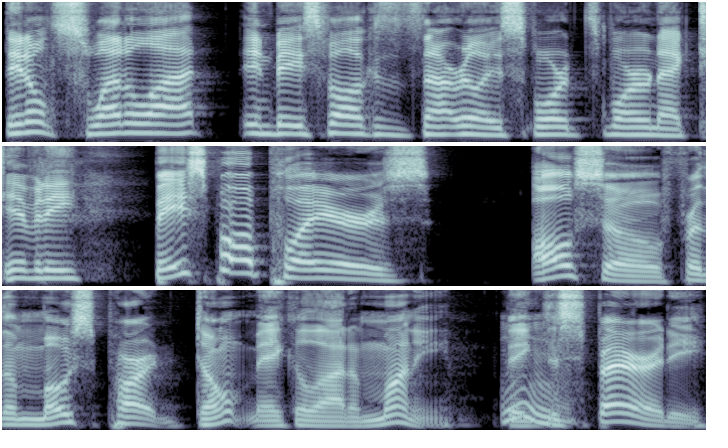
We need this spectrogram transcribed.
They don't sweat a lot in baseball because it's not really a sport, it's more of an activity. Baseball players also for the most part don't make a lot of money. Big Mm. disparity.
